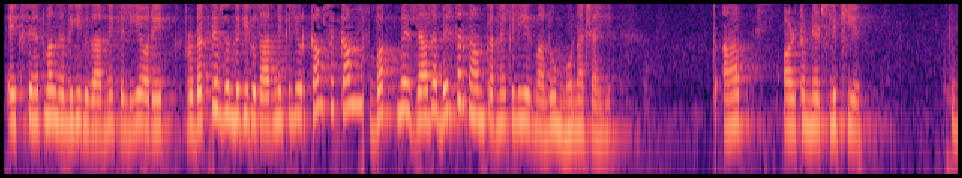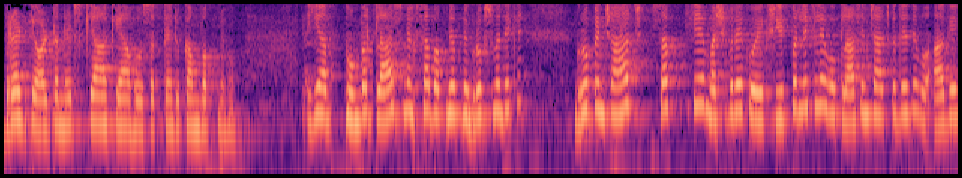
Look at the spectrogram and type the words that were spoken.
ایک صحت مند زندگی گزارنے کے لیے اور ایک پروڈکٹیو زندگی گزارنے کے لیے اور کم سے کم وقت میں زیادہ بہتر کام کرنے کے لیے معلوم ہونا چاہیے۔ تو آپ آلٹرنیٹس لکھیے کہ بریڈ کے آلٹرنیٹس کیا کیا ہو سکتے ہیں جو کم وقت میں ہوں۔ یہ اب ہوم ورک کلاس میں سب اپنے اپنے گروپس میں دیکھیں۔ گروپ انچارج سب کے مشورے کو ایک شیٹ پر لکھ لے، وہ کلاس انچارج کو دے دے، وہ آگے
